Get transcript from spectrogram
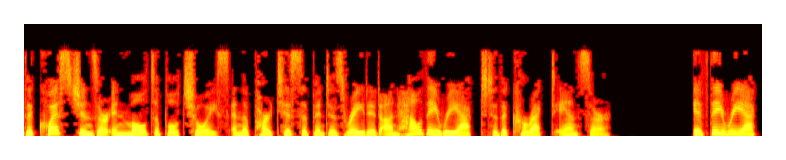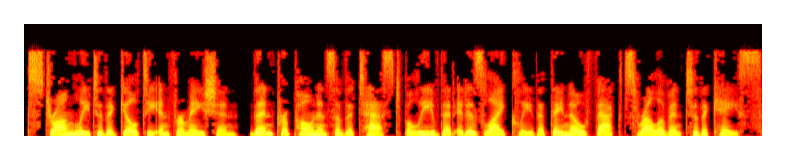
The questions are in multiple choice and the participant is rated on how they react to the correct answer. If they react strongly to the guilty information, then proponents of the test believe that it is likely that they know facts relevant to the case.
